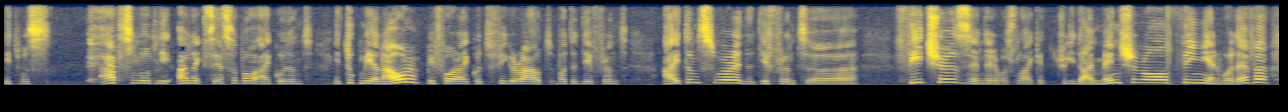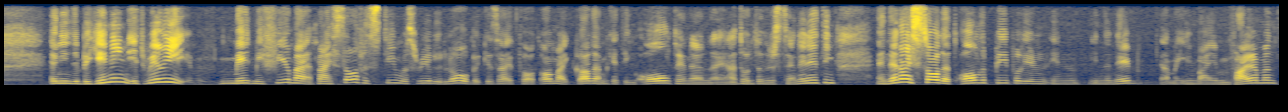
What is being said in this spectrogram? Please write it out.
it was absolutely inaccessible. I couldn't. It took me an hour before I could figure out what the different items were and the different uh, features. And there was like a three-dimensional thing and whatever. And in the beginning, it really made me feel my, my self-esteem was really low because I thought, oh my God, I'm getting old and, and I don't understand anything. And then I saw that all the people in, in, in the neighbor, I mean, in my environment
